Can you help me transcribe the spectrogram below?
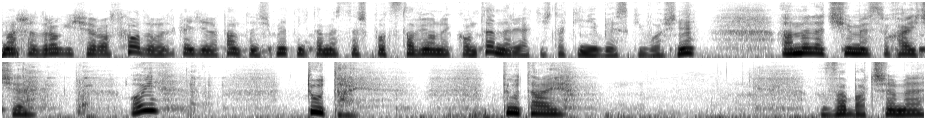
Nasze drogi się rozchodzą. Edytka idzie na tamten śmietnik, tam jest też podstawiony kontener jakiś taki niebieski właśnie. A my lecimy, słuchajcie, oj, tutaj, tutaj zobaczymy.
